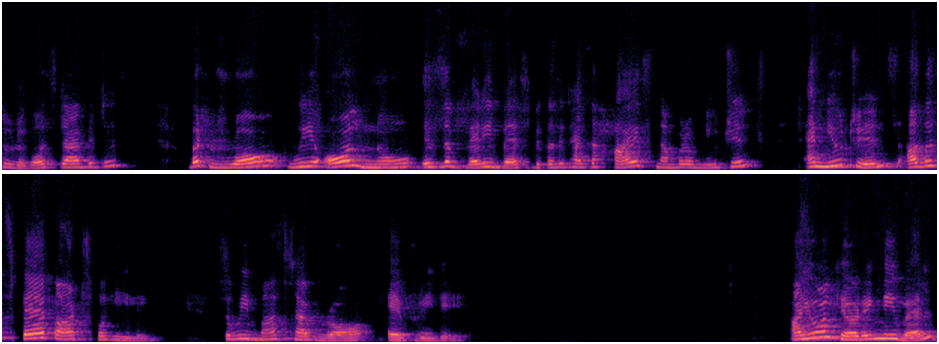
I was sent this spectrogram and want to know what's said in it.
to reverse diabetes, but raw, we all know, is the very best because it has the highest number of nutrients, and nutrients are the spare parts for healing. So we must have raw every day. Are you all hearing me well?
